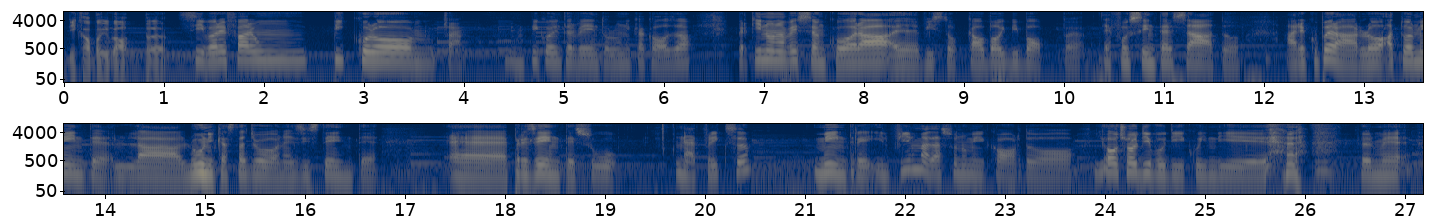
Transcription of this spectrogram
di Cowboy Bop. Sì, vorrei fare un piccolo, cioè, un piccolo intervento, l'unica cosa. Per chi non avesse ancora eh, visto Cowboy Bebop e fosse interessato a recuperarlo, attualmente la, l'unica stagione esistente è presente su Netflix, mentre il film adesso non mi ricordo. Io ho il DVD, quindi per me...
